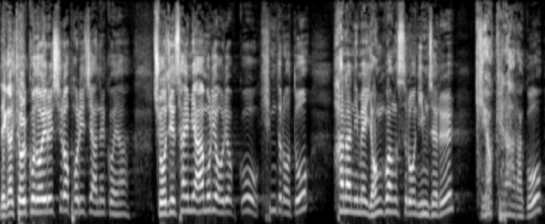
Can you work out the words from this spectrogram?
내가 결코 너희를 실어 버리지 않을 거야. 주어진 삶이 아무리 어렵고 힘들어도 하나님의 영광스러운 임재를 기억해라라고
